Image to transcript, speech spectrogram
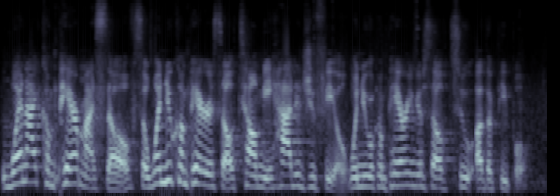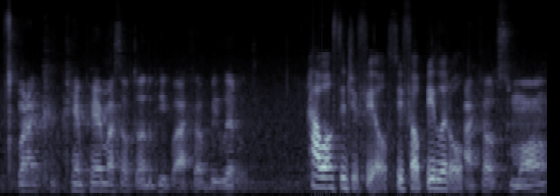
when I compare myself, so when you compare yourself, tell me how did you feel when you were comparing yourself to other people? When I c- compare myself to other people, I felt belittled. How else did you feel? So you felt belittled. I felt small.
